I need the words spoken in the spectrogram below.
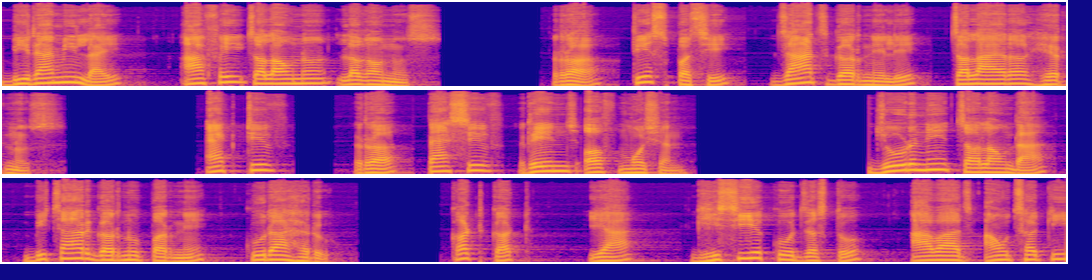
बिरामीलाई आफै चलाउन लगाउनुहोस् र त्यसपछि जाँच गर्नेले चलाएर हेर्नुहोस् एक्टिभ र प्यासिभ रेन्ज अफ मोसन। जोड्ने चलाउँदा विचार गर्नुपर्ने कुराहरू। कटकट या घिसिएको जस्तो आवाज आउँछ कि?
